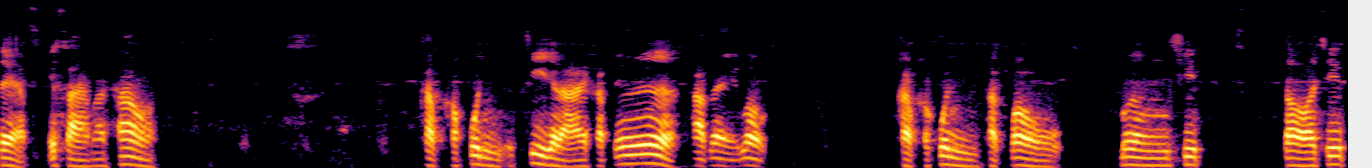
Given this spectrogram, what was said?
แสบเอสามาเท่าครับขอบคุณเอฟซีจะหลายครับเด้อครับได้เว่าครับขอบคุณผักเว่าเมืองชิปต่อชิป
